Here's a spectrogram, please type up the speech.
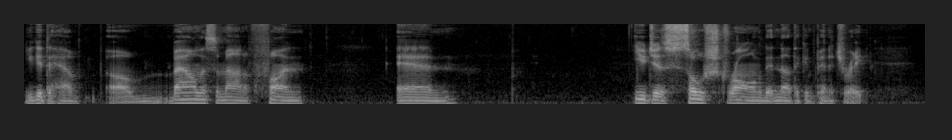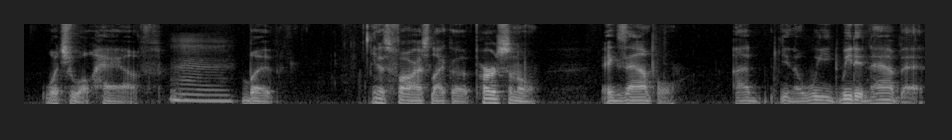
You get to have a boundless amount of fun and you're just so strong that nothing can penetrate what you all have. But as far as like a personal example i you know we we didn't have that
